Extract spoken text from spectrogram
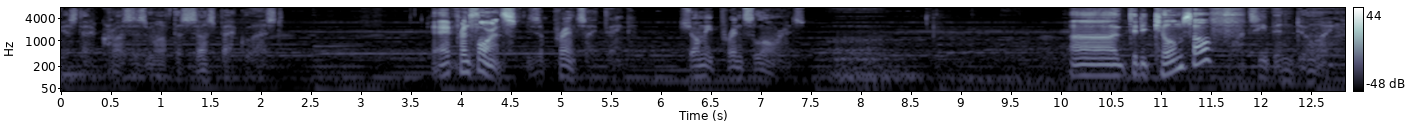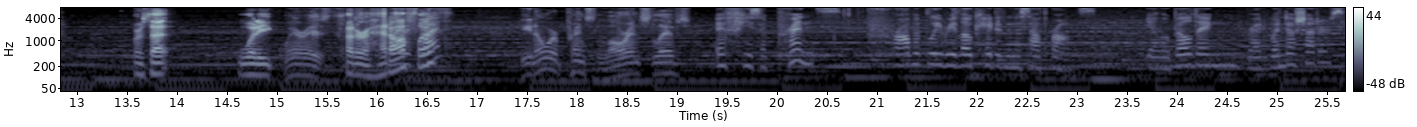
Guess that crosses him off the suspect list. Okay, Prince Lawrence. He's a prince, I think. Show me Prince Lawrence. Uh, did he kill himself? What's he been doing? Or is that what he Where is cut her head off with? what? Do you know where Prince Lawrence lives? If he's a prince, probably relocated in the South Bronx. Yellow building, red window shutters.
